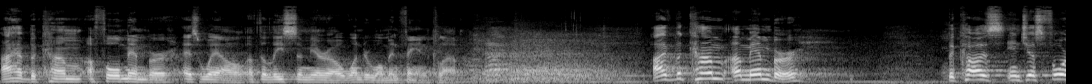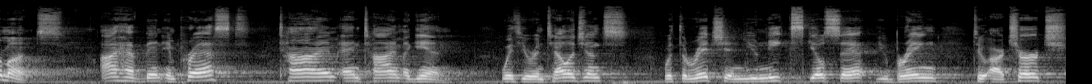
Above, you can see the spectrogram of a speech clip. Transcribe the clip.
I have become a full member as well of the Lisa Miro Wonder Woman fan club. I've become a member because in just four months, I have been impressed time and time again with your intelligence, with the rich and unique skill set you bring to our church,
